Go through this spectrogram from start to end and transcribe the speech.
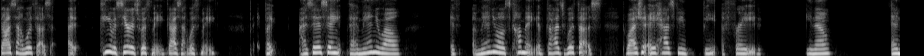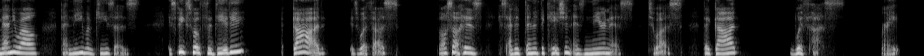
God's not with us. I, King of Assyria is with me. God's not with me. But, but Isaiah is saying that Emmanuel, if Emmanuel is coming, if God's with us, why should Ahaz be, be afraid? You know? And Emmanuel, that name of Jesus, it speaks both to the deity, God is with us, but also his, his identification as nearness to us, that God with us, right?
